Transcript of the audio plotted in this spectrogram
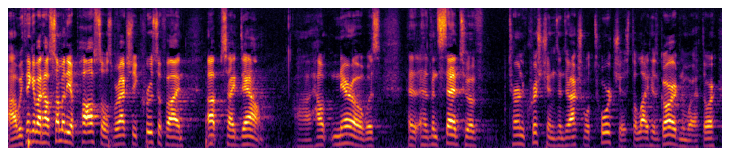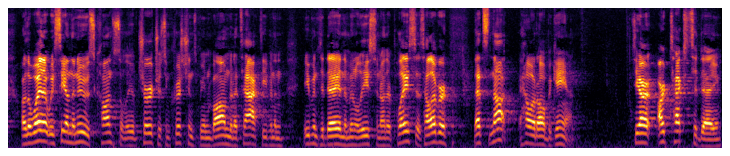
Uh, we think about how some of the apostles were actually crucified upside down, uh, how Nero was, has been said to have turn Christians into actual torches to light his garden with, or, or the way that we see on the news constantly of churches and Christians being bombed and attacked, even, in, even today in the Middle East and other places. However, that's not how it all began. See, our, our text today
